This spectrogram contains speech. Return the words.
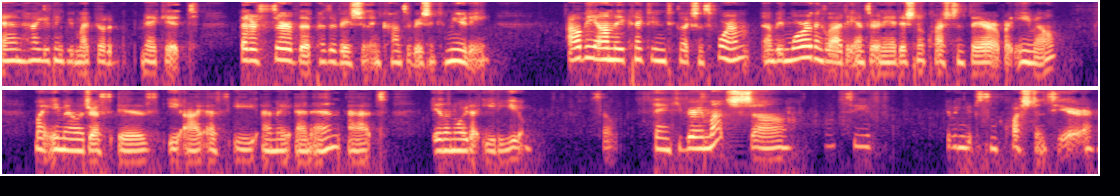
and how you think we might be able to make it better serve the preservation and conservation community. I'll be on the Connecting to Collections forum and I'll be more than glad to answer any additional questions there or by email. My email address is eisemann at illinois.edu. So thank you very much. Uh, see if, we can get some questions here.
